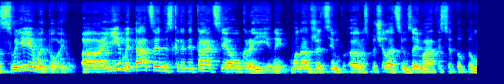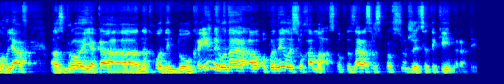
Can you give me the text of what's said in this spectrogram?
своєю метою. А її мета це дискредитація України. Вона вже цим е, розпочала цим займатися. Тобто, мовляв, е, зброя, яка е, надходить до України, вона е, опинилась у Хамас. Тобто зараз розповсюджується такий наратив.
